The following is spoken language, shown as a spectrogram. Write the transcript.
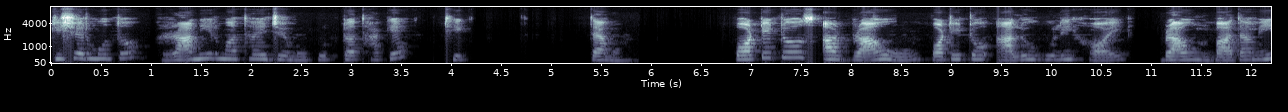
কিসের মতো? রানীর মাথায় যে মুকুটটা থাকে, ঠিক তেমন। পটেটোস আর ব্রাউন, পটেটো আলুগুলি হয় ব্রাউন বাদামি,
